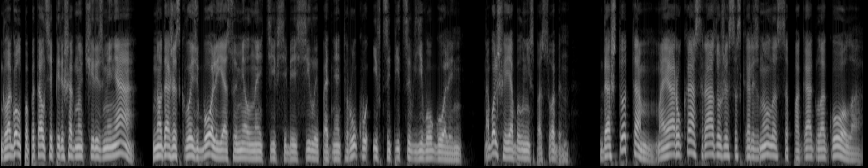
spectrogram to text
Глагол попытался перешагнуть через меня, но даже сквозь боль я сумел найти в себе силы поднять руку и вцепиться в его голень. На больше я был не способен. Да что там, моя рука сразу же соскользнула с сапога глагола.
